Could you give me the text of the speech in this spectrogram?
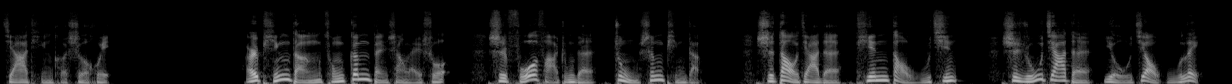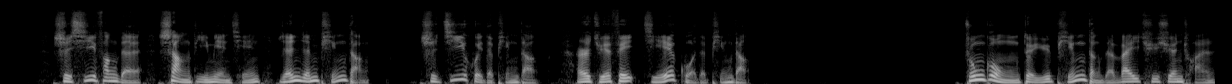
家庭和社会。而平等从根本上来说，是佛法中的众生平等。是道家的天道无亲，是儒家的有教无类，是西方的上帝面前人人平等，是机会的平等，而绝非结果的平等。中共对于平等的歪曲宣传，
